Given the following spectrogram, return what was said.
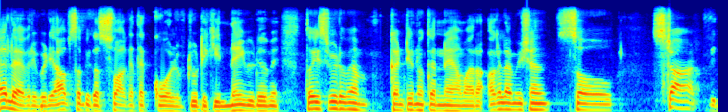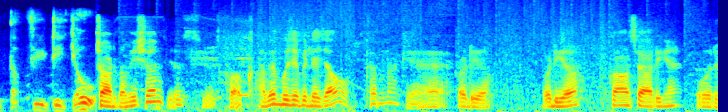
हेलो एवरीबॉडी आप सभी का स्वागत है कॉल ऑफ़ ड्यूटी की नई वीडियो में। तो इस वीडियो में हम कंटिन्यू करने हैं हमारा अगला mission so start with the video start the mission yes yes fuck अबे, मुझे भी ले जाओ। करना क्या है? बढ़िया बढ़िया। कहाँ से आ रही हैं? और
